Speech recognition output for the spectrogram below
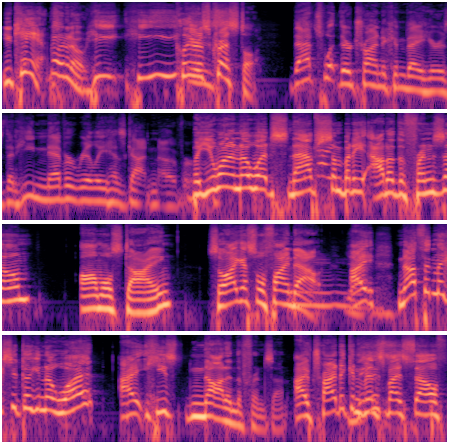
You can't. no, no, no. He he Clear as crystal. That's what they're trying to convey here is that he never really has gotten over. But you want to know what snaps somebody out of the friend zone? Almost dying. So I guess we'll find out. Mm, I nothing makes you go, you know what? I he's not in the friend zone. I've tried to convince This- myself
